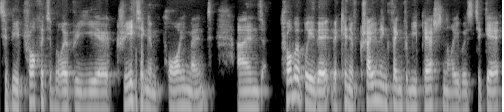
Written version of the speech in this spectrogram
to be profitable every year, creating employment. And probably the, the kind of crowning thing for me personally was to get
